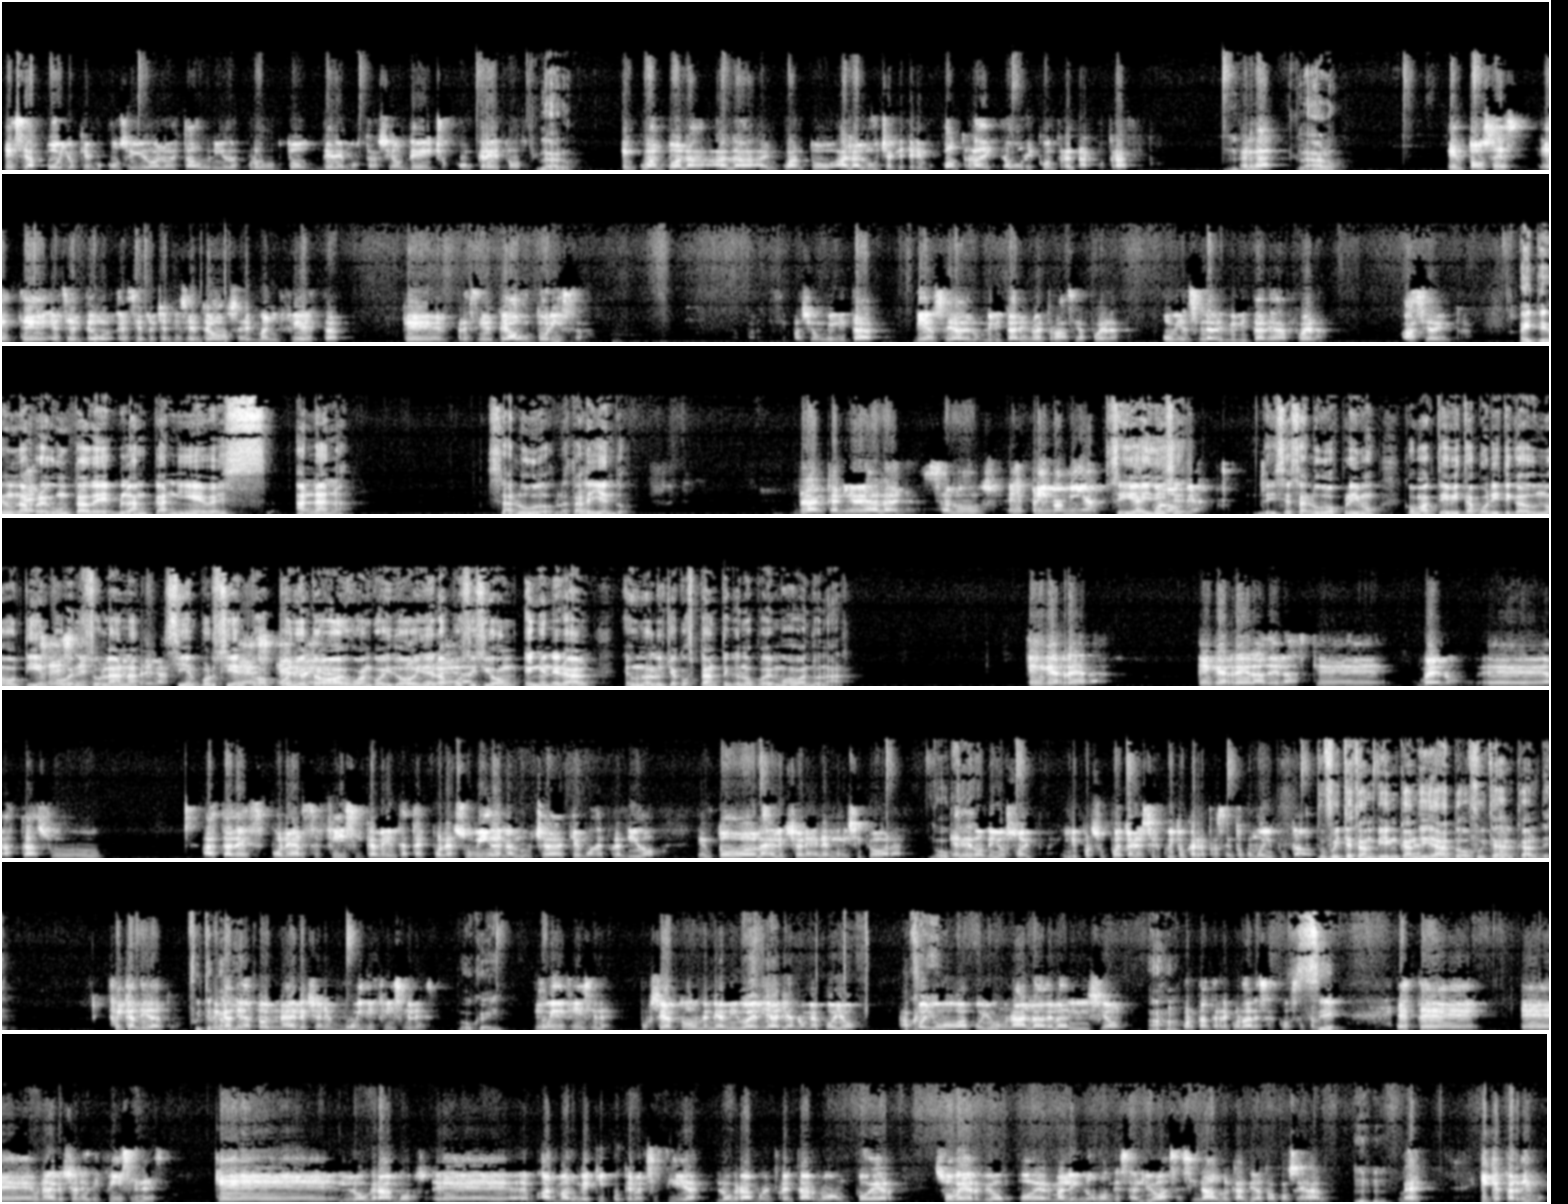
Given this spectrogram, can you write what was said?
ese apoyo que hemos conseguido de los Estados Unidos es producto de demostración de hechos concretos. Claro. En cuanto a la, a la, en cuanto a la lucha que tenemos contra la dictadura y contra el narcotráfico. ¿Verdad? Claro. Entonces, este, el, 100, el 187 manifiesta que el presidente autoriza la participación militar, bien sea de los militares nuestros hacia afuera o bien sea de militares afuera hacia adentro. Ahí tienes una pregunta de Blancanieves Alana. Saludos, ¿la estás leyendo? Blancanieves Alana, saludos. ¿Es prima mía? Sí, ahí dice. Dice, saludos primo. Como activista política de un nuevo tiempo venezolana, 100% apoyo el trabajo de Juan Guaidó y de la oposición en general. Es una lucha constante que no podemos abandonar. Es guerrera es guerrera de las que, bueno, eh, hasta su hasta de exponerse físicamente, hasta exponer su vida en la lucha que hemos desprendido en todas las elecciones en el municipio de Baral, Ok. que es de donde yo soy. Y por supuesto en el circuito que represento como diputado. ¿Tú fuiste también candidato o fuiste alcalde? Fui candidato. Fuiste Fui candidato. candidato en unas elecciones muy difíciles, Ok. muy difíciles. Por cierto, donde mi amigo de Diarias no me apoyó. Apoyó, apoyó un ala de la división. Ajá. Es importante recordar esas cosas también. Sí. Este, eh, unas elecciones difíciles que logramos eh, armar un equipo que no existía, logramos enfrentarnos a un poder soberbio, a un poder maligno, donde salió asesinado el candidato a concejal. Ujú. ¿Ves? Y que perdimos.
